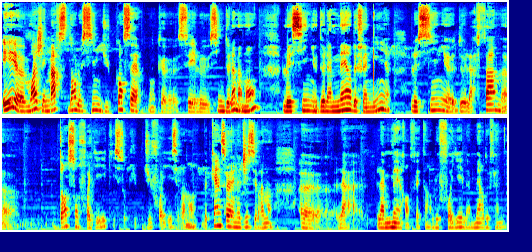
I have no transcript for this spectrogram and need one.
Et euh, moi, j'ai Mars dans le signe du cancer. Donc, euh, c'est le signe de la maman, le signe de la mère de famille, le signe de la femme dans son foyer qui s'occupe du foyer. C'est vraiment le Cancer Energy, c'est vraiment euh, la, la mère en fait, hein, le foyer, la mère de famille.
